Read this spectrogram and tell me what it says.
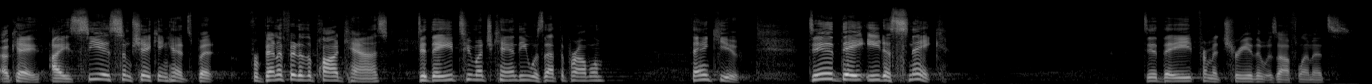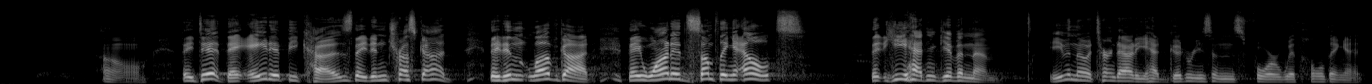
Okay, I see some shaking heads, but for benefit of the podcast, did they eat too much candy? Was that the problem? Thank you. Did they eat a snake? Did they eat from a tree that was off limits? Oh, they did. They ate it because they didn't trust God. They didn't love God. They wanted something else that He hadn't given them even though it turned out he had good reasons for withholding it.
